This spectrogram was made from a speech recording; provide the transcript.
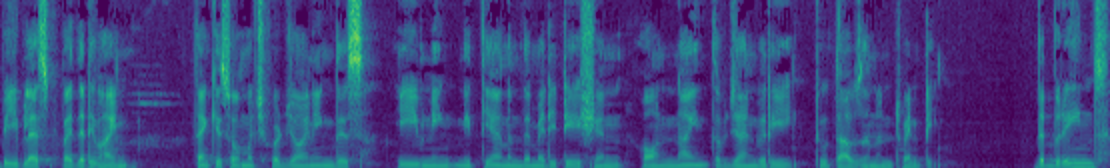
Be blessed by the divine. Thank you so much for joining this evening Nityananda meditation on 9th of January 2020. The brain's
